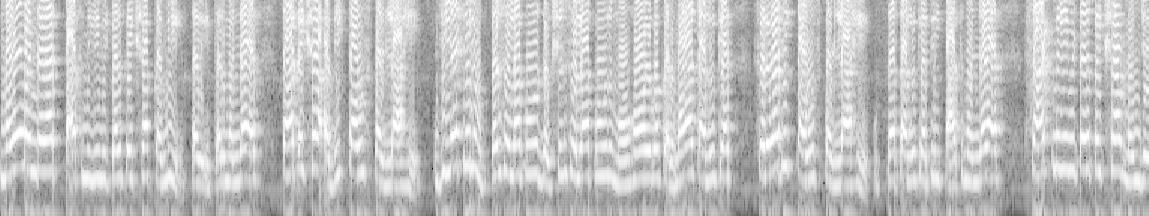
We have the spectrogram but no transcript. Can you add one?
नऊ मंडळात पाच मिलीमीटरपेक्षा कमी तर इतर मंडळात त्यापेक्षा अधिक पाऊस पडला आहे. जिल्ह्यातील उत्तर सोलापूर दक्षिण सोलापूर मोहोळ व करमाळा तालुक्यात सर्वाधिक पाऊस पडला आहे. उत्तर तालुक्यातील पाच मंडळात साठ मिलीमीटरपेक्षा म्हणजे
